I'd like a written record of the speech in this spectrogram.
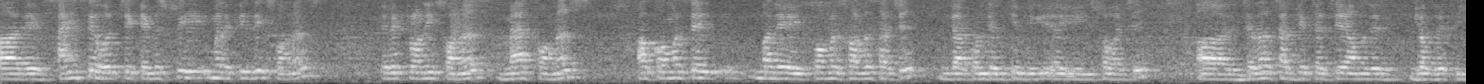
আর সায়েন্সে হচ্ছে কেমিস্ট্রি মানে physics honours electronics honours maths honours আর কমার্সে মানে কমার্স অনার্স আছে অ্যাকাউন্টেন্সি এই সব আছে, আর জেনারেল সাবজেক্ট আছে আমাদের জিওগ্রাফি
